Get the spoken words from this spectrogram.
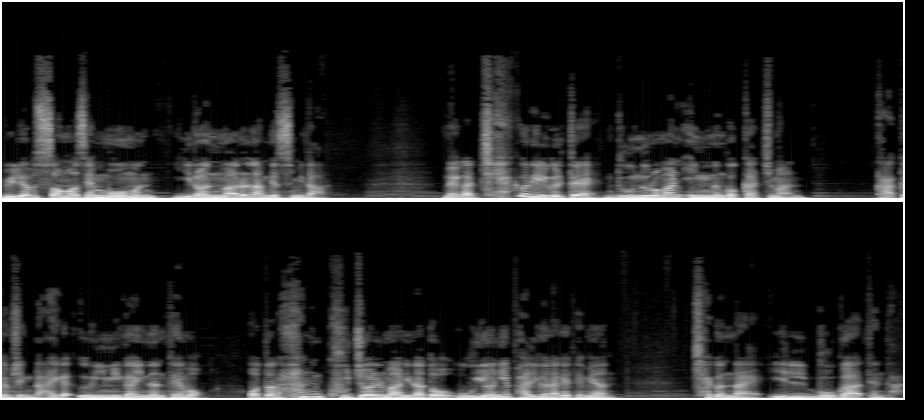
윌리엄 서머셋 모음은 이런 말을 남겼습니다. 내가 책을 읽을 때 눈으로만 읽는 것 같지만 가끔씩 나에게 의미가 있는 대목, 어떤 한 구절만이라도 우연히 발견하게 되면 책은 나의 일부가 된다.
